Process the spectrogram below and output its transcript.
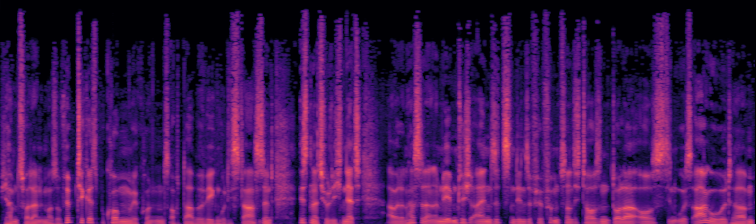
Wir haben zwar dann immer so VIP-Tickets bekommen, wir konnten uns auch da bewegen, wo die Stars sind. Ist natürlich nett, aber dann hast du dann am Nebentisch einen sitzen, den sie für 25.000 Dollar aus den USA geholt haben.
